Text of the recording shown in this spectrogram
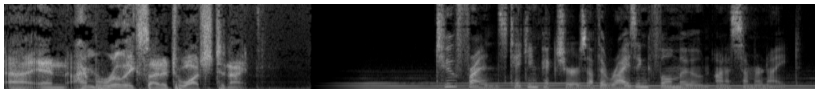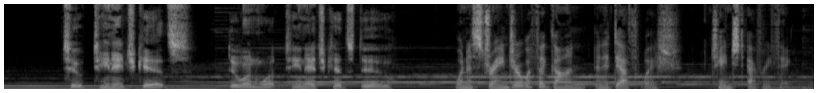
Uh, and I'm really excited to watch tonight. Two friends taking pictures of the rising full moon on a summer night. Two teenage kids doing what teenage kids do. When a stranger with a gun and a death wish changed everything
